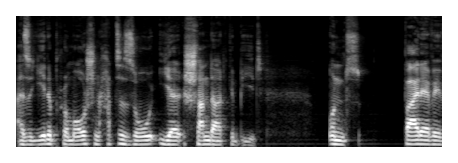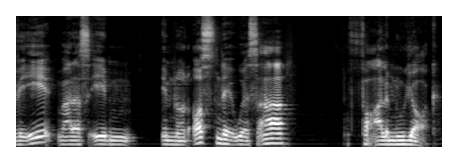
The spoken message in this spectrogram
Also jede Promotion hatte so ihr Standardgebiet. Und bei der WWE war das eben im Nordosten der USA, vor allem New York.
